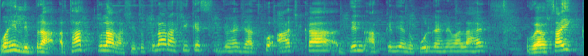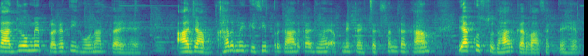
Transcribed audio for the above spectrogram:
वहीं लिब्रा, अर्थात तुला राशि। तो तुला राशि के जो है जात को आज का दिन आपके लिए अनुकूल रहने वाला है। व्यवसायिक कार्यों में प्रगति होना तय है। आज आप घर में किसी प्रकार का जो है अपने कंस्ट्रक्शन का काम या कुछ सुधार करवा सकते हैं।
